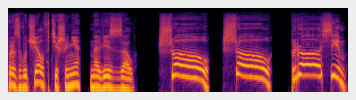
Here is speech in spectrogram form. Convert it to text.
прозвучал в тишине на весь зал. «Шоу! Шоу! Просим!»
